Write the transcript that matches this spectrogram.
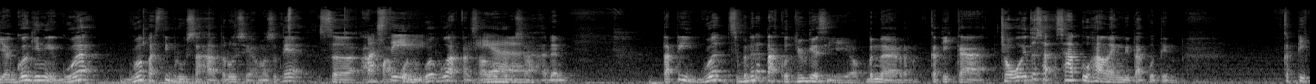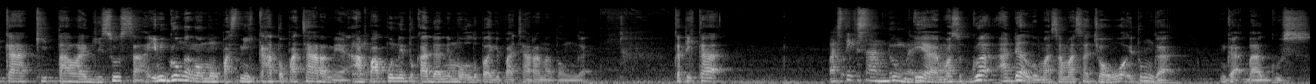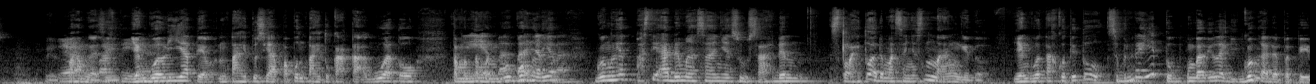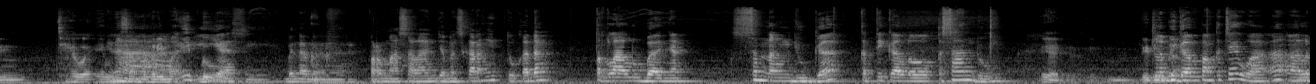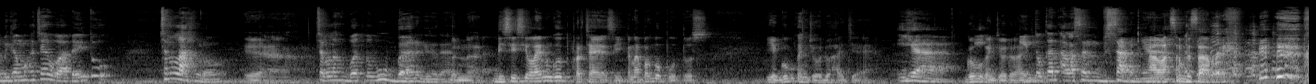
ya gue gini, gue gue pasti berusaha terus ya. Maksudnya seapapun gue, gue akan selalu Iya. berusaha dan tapi gue sebenarnya takut juga sih, Yok. Bener. Ketika cowok itu sa- satu hal yang ditakutin. Ketika kita lagi susah, ini gue nggak ngomong pas nikah atau pacaran ya. Iya. Apa pun itu keadaannya mau lu lagi pacaran atau enggak. Ketika pasti kesandung lah ya Iya, maksud gua ada loh masa-masa cowok itu nggak nggak bagus. Iya, Paham nggak sih? pasti, Yang ya. gue lihat ya, entah itu siapa pun, entah itu kakak gua atau teman-teman Iya, gua, gue ngeliat, gue ngeliat pasti ada masanya susah dan setelah itu ada masanya senang gitu. Yang gue takut itu sebenarnya itu kembali lagi, gue nggak dapetin cewek yang bisa Nah, menerima itu. Iya sih, benar-benar. Permasalahan zaman sekarang itu kadang terlalu banyak senang juga ketika lo kesandung Iya. lebih gampang kecewa, ah, ah, lebih gampang kecewa. Dan itu celah lo, Iya. Celah buat lo bubar gitu kan. Benar. Di sisi lain gue percaya sih, kenapa gue putus? Ya gue bukan jodoh aja. Iya. Gua bukan jodoh aja. Itu kan alasan besarnya. Alasan besarnya.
